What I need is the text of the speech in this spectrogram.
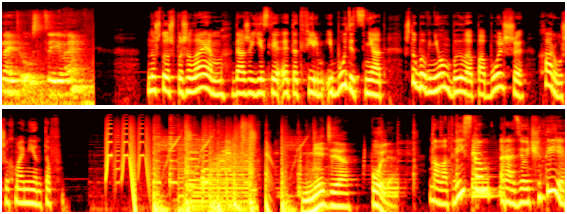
netrūkst dzīvē. Ну что ж, пожелаем, даже если этот фильм и будет снят, чтобы в нем было побольше хороших моментов. Медиа поле. На латвийском радио 4.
